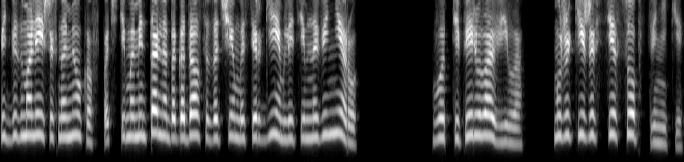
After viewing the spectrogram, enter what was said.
Ведь без малейших намеков почти моментально догадался, зачем мы с Сергеем летим на Венеру. Вот теперь уловила. Мужики же все собственники.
